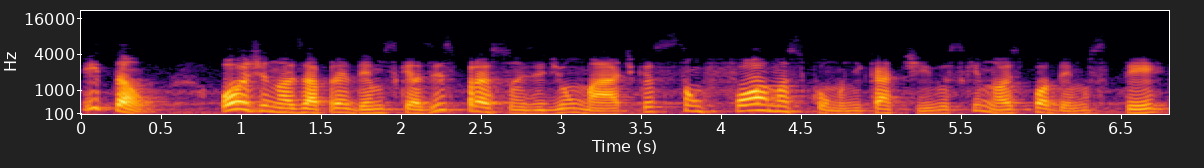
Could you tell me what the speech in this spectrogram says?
Então, hoje nós aprendemos que as expressões idiomáticas são formas comunicativas que nós podemos ter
